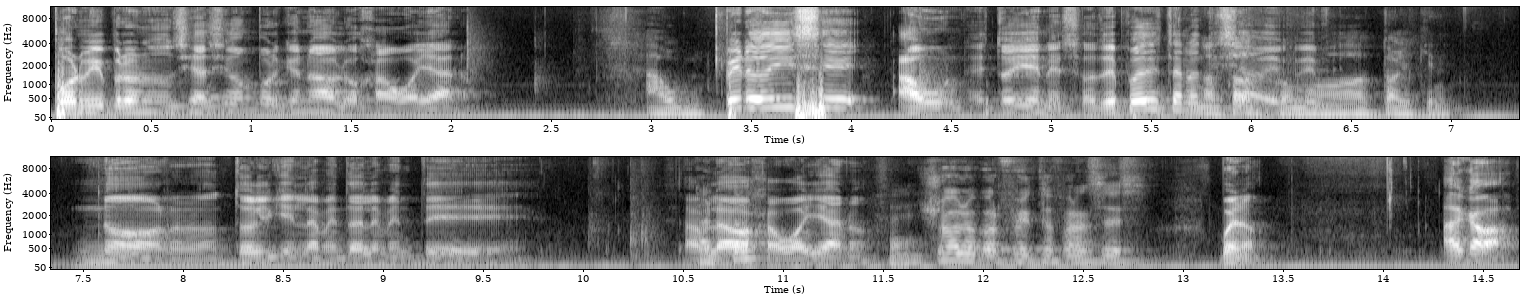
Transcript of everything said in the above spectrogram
por mi pronunciación porque no hablo hawaiano. Aún. Pero dice, aún, estoy en eso. Después de esta No noticia... sos me- como Tolkien. no, no, no. Tolkien lamentablemente hablaba ¿Alto? hawaiano. Sí. Yo hablo perfecto francés. Bueno, acá va.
